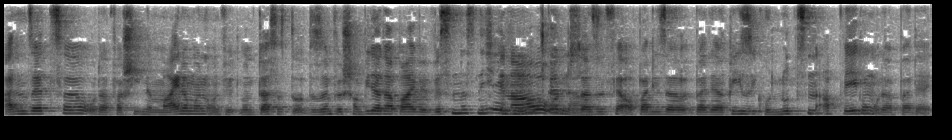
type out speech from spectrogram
Ansätze oder verschiedene Meinungen und, wir, und das ist, da sind wir schon wieder dabei, wir wissen es nicht mhm, genau, genau, und da sind wir auch bei dieser, bei der Risiko-Nutzen-Abwägung oder bei der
